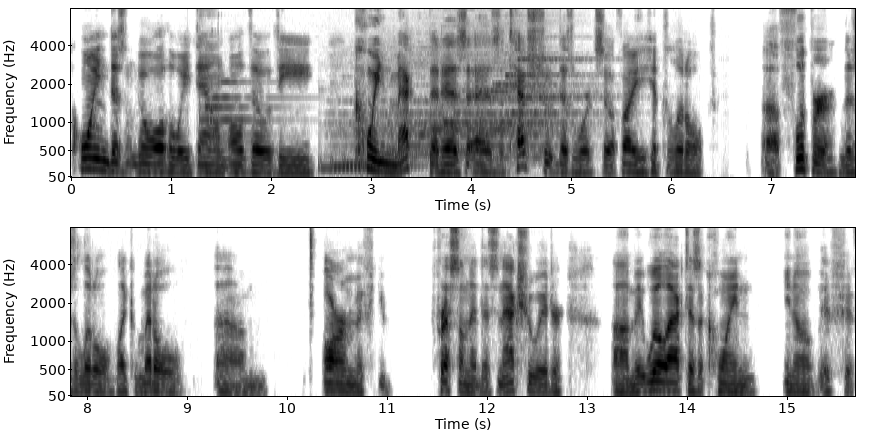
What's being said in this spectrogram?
coin doesn't go all the way down, although the coin mech that has as attached to it does work. So if I hit the little uh, flipper, there's a little like metal um, arm. If you press on it as an actuator, um, it will act as a coin. You know, if if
